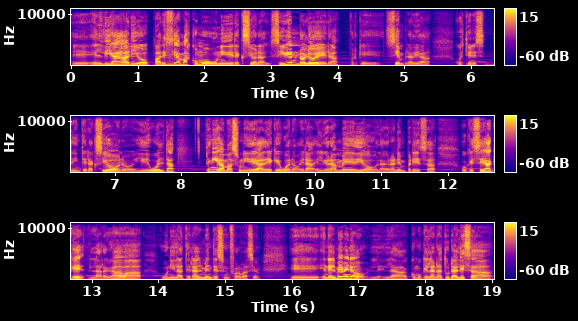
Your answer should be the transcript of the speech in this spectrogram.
eh, el diario, parecía Mm. más como unidireccional. Si bien no lo era, porque siempre había cuestiones de interacción o ida y vuelta, tenía más una idea de que, bueno, era el gran medio o la gran empresa o que sea que largaba unilateralmente su información. Eh, en el meme no, como que la naturaleza,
